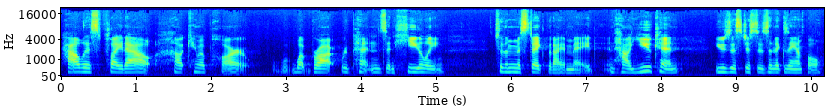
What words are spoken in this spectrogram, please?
how this played out, how it came apart, what brought repentance and healing to the mistake that I have made, and how you can use this just as an example.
